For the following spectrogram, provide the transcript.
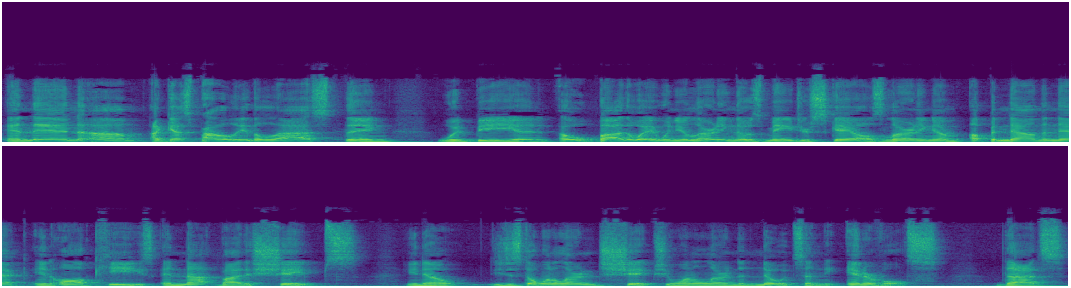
And then um, I guess probably the last thing would be, an, oh, by the way, when you're learning those major scales, learning them up and down the neck in all keys and not by the shapes. You know, you just don't want to learn shapes. You want to learn the notes and the intervals. That's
